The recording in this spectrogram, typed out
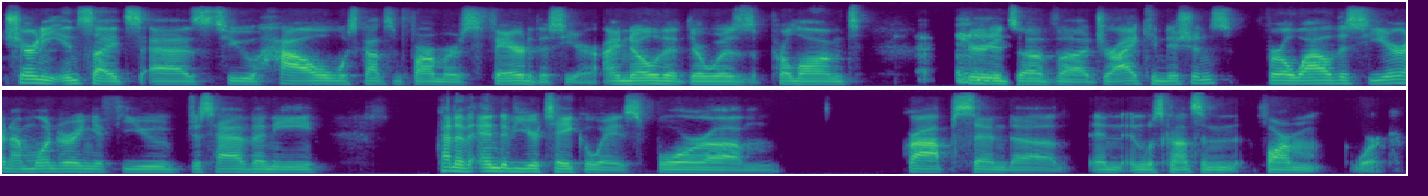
share any insights as to how wisconsin farmers fared this year? I know that there was prolonged periods of uh, dry conditions for a while this year, and I'm wondering if you just have any kind of end of year takeaways for um, crops and uh, and, and Wisconsin farm work.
